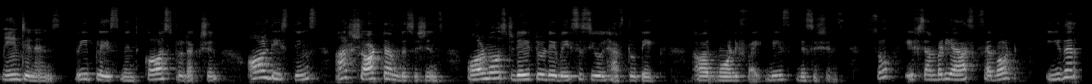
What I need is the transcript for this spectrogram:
maintenance, replacement, cost reduction, all these things are short-term decisions. Almost day-to-day basis you will have to take or modify these decisions. So if somebody asks about either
